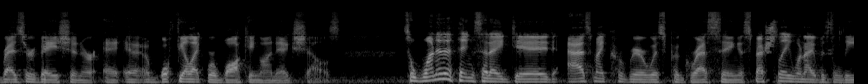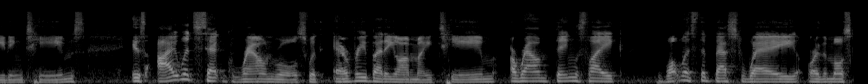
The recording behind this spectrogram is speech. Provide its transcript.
reservation or uh, we'll feel like we're walking on eggshells. So, one of the things that I did as my career was progressing, especially when I was leading teams, is I would set ground rules with everybody on my team around things like what was the best way or the most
